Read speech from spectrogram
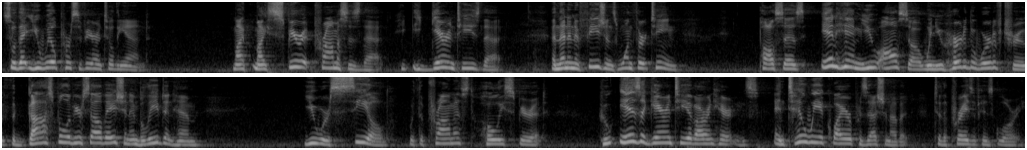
so that you will persevere until the end. My, my spirit promises that. He, he guarantees that. And then in Ephesians 1:13, Paul says, In him you also, when you heard of the word of truth, the gospel of your salvation, and believed in him, you were sealed with the promised Holy Spirit, who is a guarantee of our inheritance until we acquire possession of it to the praise of his glory.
